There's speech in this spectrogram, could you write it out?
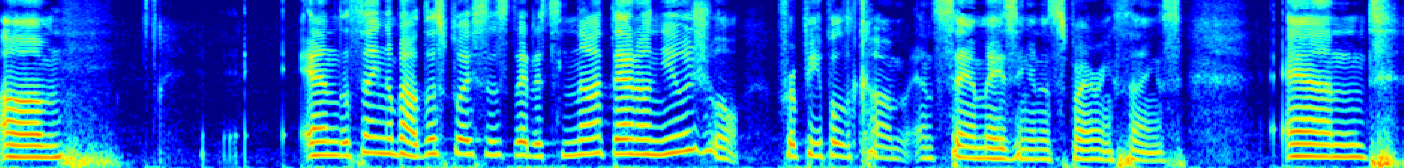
Um, and the thing about this place is that it's not that unusual for people to come and say amazing and inspiring things. And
